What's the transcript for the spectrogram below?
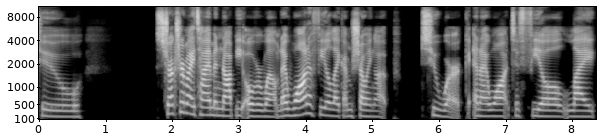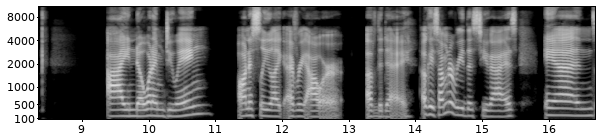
to structure my time and not be overwhelmed. I want to feel like I'm showing up to work and I want to feel like I know what I'm doing honestly like every hour of the day. Okay, so I'm going to read this to you guys. And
